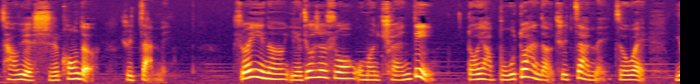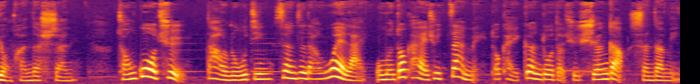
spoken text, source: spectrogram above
超越时空的去赞美。所以呢，也就是说，我们全地都要不断的去赞美这位永恒的神。从过去到如今，甚至到未来，我们都可以去赞美，都可以更多的去宣告神的名，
